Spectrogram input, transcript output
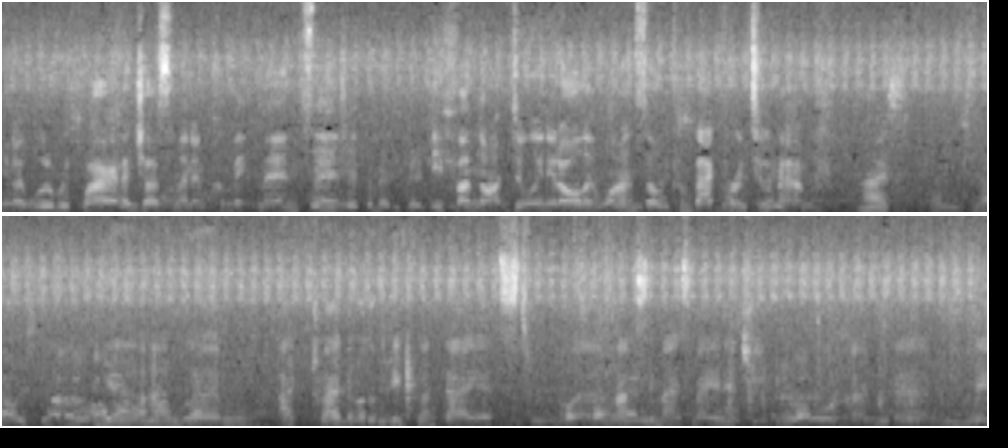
You know, it will require adjustment and commitment, and if I'm not doing it all at once, I'll come back for a tune-up. Nice. And now it's different. Yeah, and um, I've tried a lot of different diets to uh, maximize my energy before, and um, the,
